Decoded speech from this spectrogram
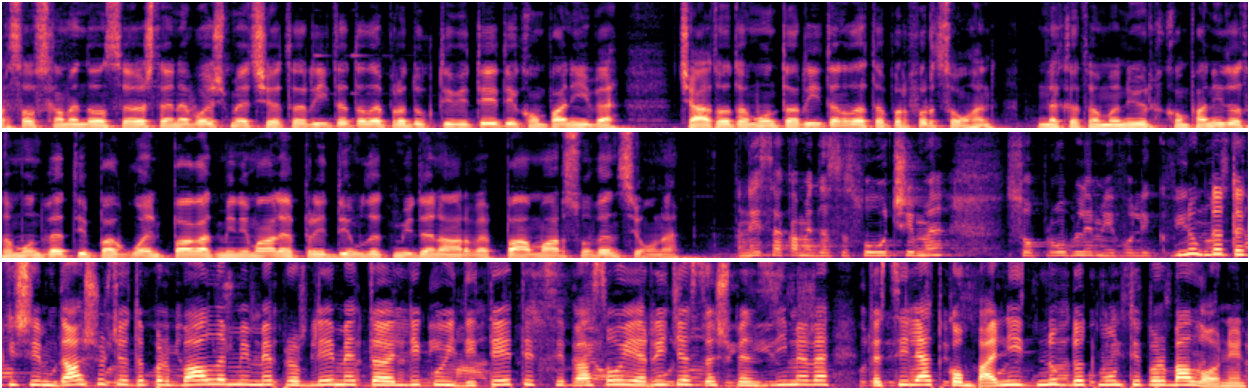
Arsovska mendon se është e nevojshme që të rritet edhe produktiviteti i kompanive, që ato të mund të rriten dhe të përforcohen. Në këtë mënyrë, kompanitë do të mund vetë t'i paguajnë pagat minimale prej dymbëdhjetë mijë denarëve, pa marrë subvencione. Nuk do të kishim dashur që të përballemi me probleme të likuiditetit si pasojë e rritjes së shpenzimeve të cilat kompanitë nuk do të mund t'i përballonin,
